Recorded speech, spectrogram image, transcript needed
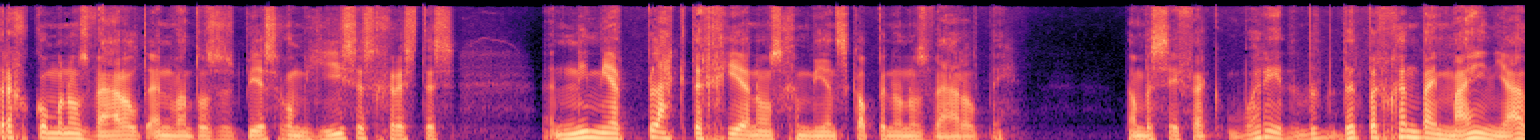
terugkom in ons wêreld in want ons is besig om Jesus Christus nie meer plek te gee in ons gemeenskap en in ons wêreld nie. Dan besef ek, hoorie, dit begin by my en jou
